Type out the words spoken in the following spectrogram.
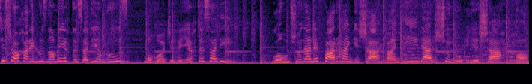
تیتر آخرین روزنامه اقتصادی امروز مواجهه اقتصادی. گم شدن فرهنگ شهروندی در شلوغی شهرها.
